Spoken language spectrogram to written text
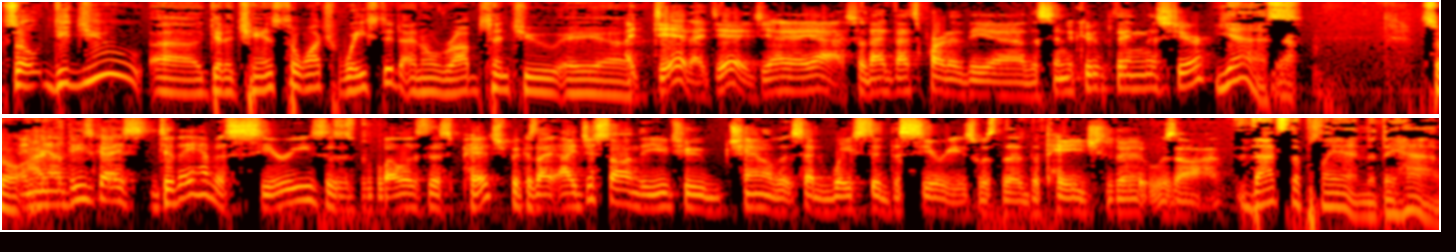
so, did you uh, get a chance to watch Wasted? I know Rob sent you a. Uh, I did, I did. Yeah, yeah, yeah. So that that's part of the uh, the CineCoup thing this year. Yes. So And I, now these guys, do they have a series as well as this pitch? Because I, I just saw on the YouTube channel that said "Wasted the Series" was the the page that it was on. That's the plan that they have.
